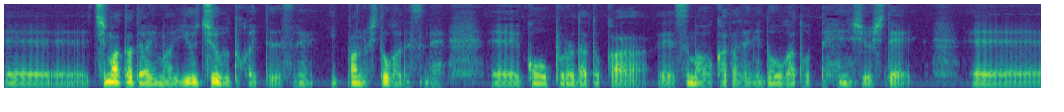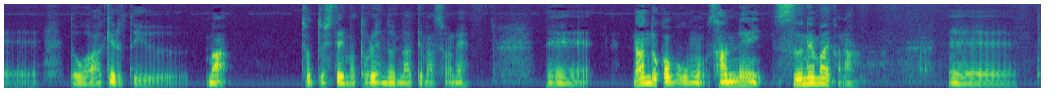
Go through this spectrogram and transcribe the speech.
えー巷では今 YouTube とか言ってですね一般の人がですね、えー GoPro だとか、えースマホ片手に動画撮って編集して、えー動画を上げるというまあちょっとした今トレンドになってますよね。で何度か僕も3年数年前かな、えー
